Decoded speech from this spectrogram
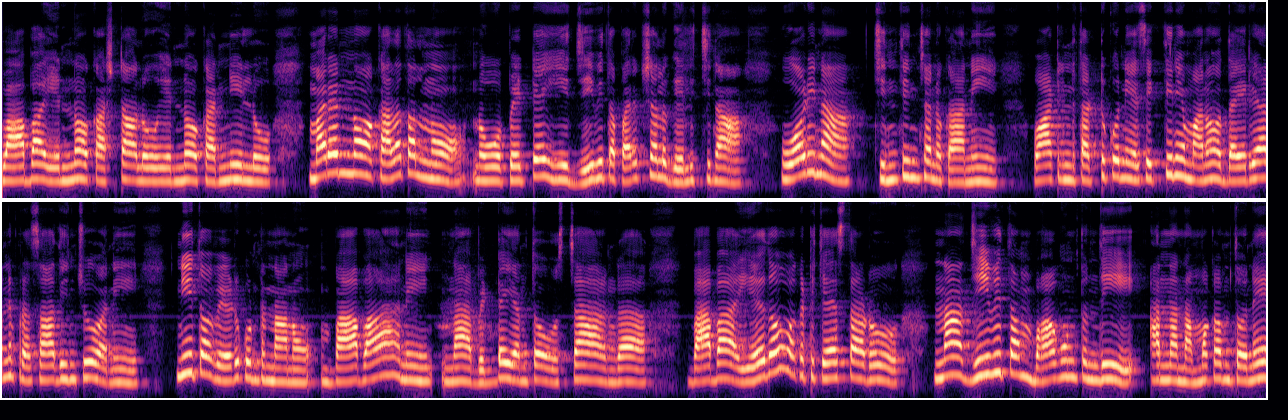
బాబా ఎన్నో కష్టాలు ఎన్నో కన్నీళ్ళు మరెన్నో కలతలను నువ్వు పెట్టే ఈ జీవిత పరీక్షలు గెలిచినా ఓడిన చింతించను కానీ వాటిని తట్టుకునే శక్తిని మనోధైర్యాన్ని ప్రసాదించు అని నీతో వేడుకుంటున్నాను. బాబా అని నా బిడ్డ ఎంతో ఉత్సాహంగా బాబా ఏదో ఒకటి చేస్తాడు. నా జీవితం బాగుంటుంది అన్న నమ్మకంతోనే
